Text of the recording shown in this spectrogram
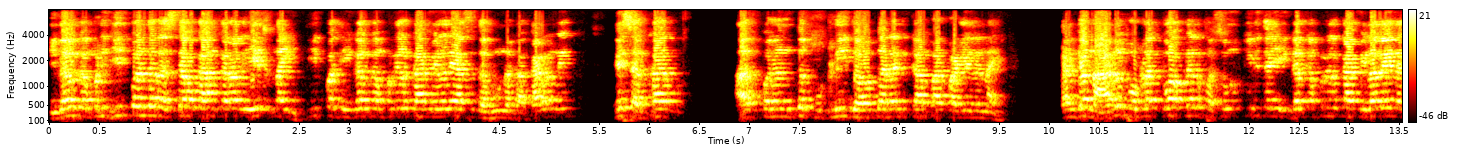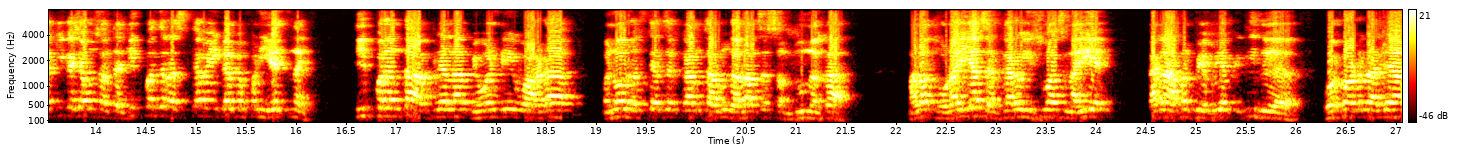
इगल कंपनी जिथपर्यंत रस्त्यावर काम करायला येत नाही तिथपर्यंत इगल कंपनीला काम मिळालं असं धरू नका. कारण हे- हे सरकार आजपर्यंत कुठलीही जबाबदाऱ्याने काम पार पाडलेलं नाही. कारण जेव्हा नारळ फोडला तो आपल्याला फसवणूक केली त्या इगल कंपनीला काय मिळालंय नक्की कशावर सांगता जिथपर्यंत रस्त्यावर इगल कंपनी येत नाही तिथपर्यंत आपल्याला भिवंडी वाडा मनोहर रस्त्याचं काम चालू झालं असं समजू नका. मला थोडाही या सरकारवर विश्वास नाहीये. कारण आपण पेपर किती वर्क ऑर्डर आल्या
